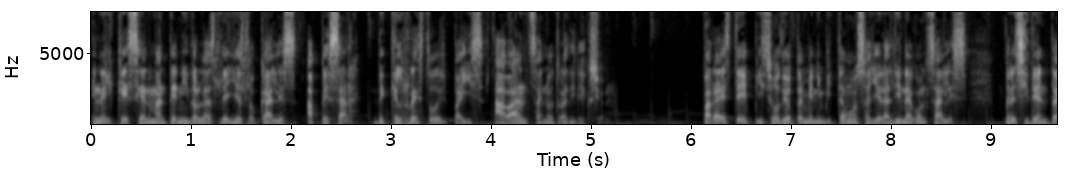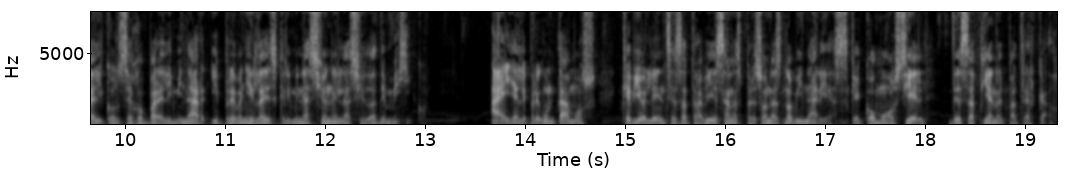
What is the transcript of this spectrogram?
en el que se han mantenido las leyes locales a pesar de que el resto del país avanza en otra dirección. Para este episodio también invitamos a Geraldina González, presidenta del Consejo para Eliminar y Prevenir la Discriminación en la Ciudad de México. A ella le preguntamos qué violencias atraviesan las personas no binarias que, como Ociel, desafían el patriarcado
